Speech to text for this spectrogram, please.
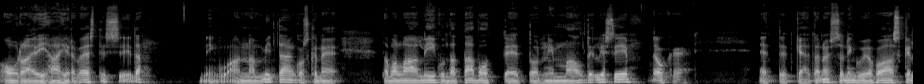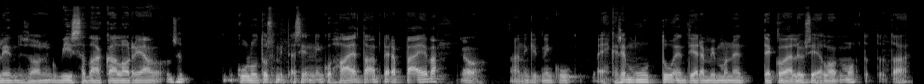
Oura ei ihan hirveästi siitä niin kuin anna mitään, koska ne tavallaan liikuntatavoitteet on niin maltillisia, Okei. Okay. Että, että käytännössä niin kuin joko askelin, niin se on niin kuin 500 kaloria on se kulutus, mitä siinä niin kuin haetaan per päivä. Joo. Ainakin niin kuin, ehkä se muuttuu, en tiedä millainen tekoäly siellä on, mutta tota,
